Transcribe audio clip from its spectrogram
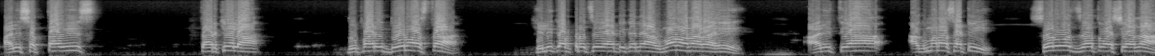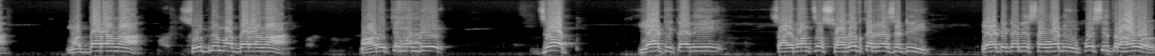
आणि सत्तावीस तारखेला दुपारी दोन वाजता हेलिकॉप्टरचं या ठिकाणी आगमन होणार आहे. आणि त्या आगमनासाठी सर्व जतवासियांना मतदारांना सुज्ञ मतदारांना मारुती मंदिर जत या ठिकाणी साहेबांचं स्वागत करण्यासाठी या ठिकाणी सर्वांनी उपस्थित राहावं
